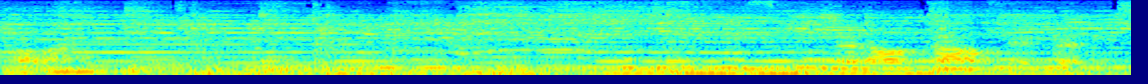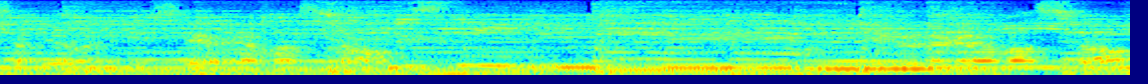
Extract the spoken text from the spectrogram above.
Olha lá. Jornal Counter para mim saber onde iniciei a gravação. Nível da gravação.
